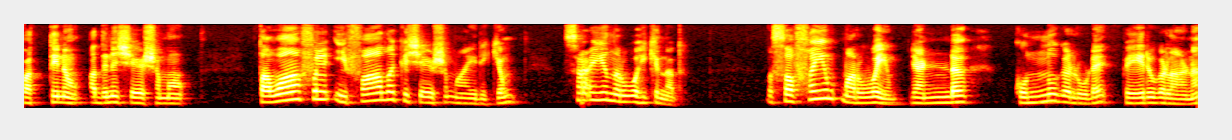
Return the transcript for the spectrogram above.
പത്തിനോ അതിന് ശേഷമോ? തവാഫുൽ ഇഫാദയ്ക്ക് ശേഷമായിരിക്കും സഅയ് നിർവഹിക്കുന്നത്. സഫയും മറുവയും രണ്ട് കുന്നുകളുടെ പേരുകളാണ്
